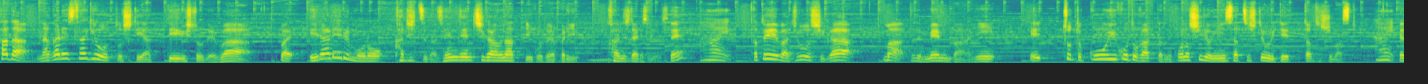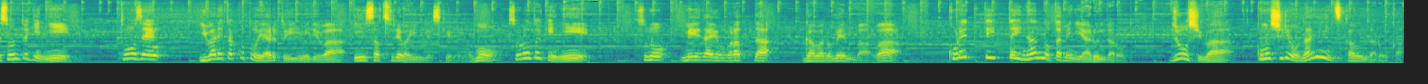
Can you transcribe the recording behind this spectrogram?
ただ流れ作業としてやっている人ではやっぱ得られるもの果実が全然違うなっていうことをやっぱり感じたりするんですね。はい、例えば上司が、まあ、例えばメンバーにえちょっとこういうことがあったんでこの資料を印刷しておいてたとしますと、はい、その時に当然言われたことをやるという意味では印刷すればいいんですけれどもその時にその命題をもらった側のメンバーはこれって一体何のためにやるんだろう？と上司はこの資料を何に使うんだろうか？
